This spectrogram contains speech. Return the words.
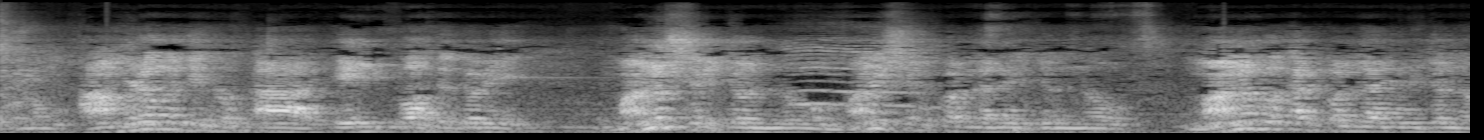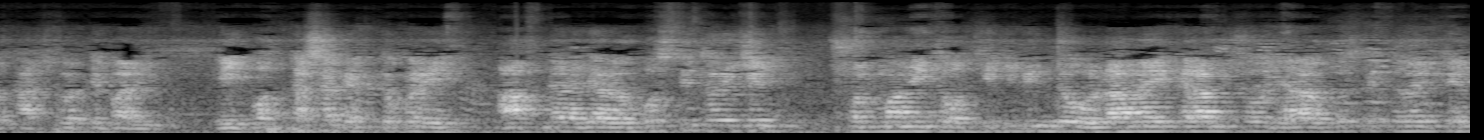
এবং আমরাও যেন তার এই পথ ধরে মানুষের জন্য, মানুষের কল্যাণের জন্য, মানবতার কল্যাণের জন্য কাজ করতে পারি। এই প্রত্যাশা ব্যক্ত করে আপনারা যারা উপস্থিত হয়েছেন, সম্মানিত অতিথিবৃন্দ ওলামায়ে কেরাম সহ যারা উপস্থিত হয়েছেন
